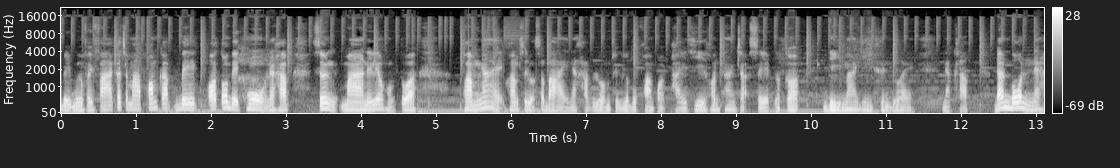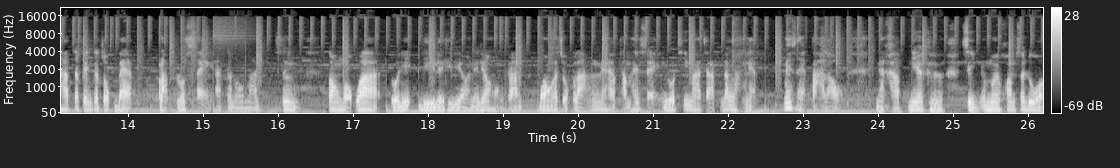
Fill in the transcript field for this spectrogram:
เบรกมือไฟฟ้าก็จะมาพร้อมกับเบรกออโต้เบรกโฮนะครับซึ่งมาในเรื่องของตัวความง่ายความสะดวกสบายนะครับรวมถึงระบบความปลอดภัยที่ค่อนข้างจะเซฟแล้วก็ดีมากยิ่งขึ้นด้วยนะครับด้านบนนะครับจะเป็นกระจกแบบปรับลดแสงอัตโนมัติ ซึ่งต้องบอกว่าตัวนี้ดีเลยทีเดียวในเรื่องของการมองกระจกหลังนะครับทำให้แสงรถที่มาจากด้านหลังเนี่ยไม่แสบตาเรา นะครับนี่ก็คือสิ่งอำนวยความสะดวก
